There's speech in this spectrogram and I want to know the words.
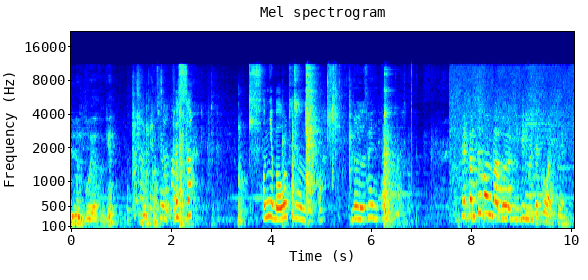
니는 뭐야 그게? 됐어. 언니 먹을 거면 먹어. 너 이거 사이드 따. 햇반 뜨거운 밥을 비비면 될 것 같아.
